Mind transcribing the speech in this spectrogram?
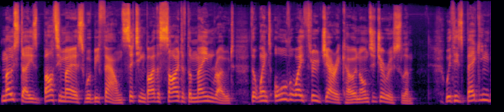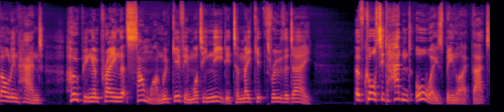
Most days, Bartimaeus would be found sitting by the side of the main road that went all the way through Jericho and on to Jerusalem, with his begging bowl in hand, hoping and praying that someone would give him what he needed to make it through the day. Of course, it hadn't always been like that.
